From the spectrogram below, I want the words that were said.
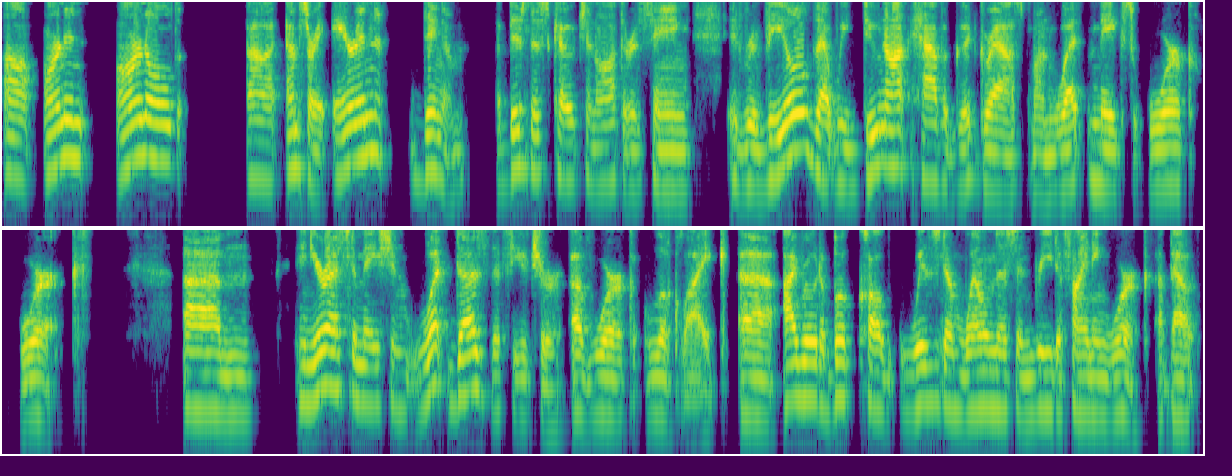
uh, Arnon, Arnold, uh, I'm sorry, Aaron Dignan, a business coach and author, is saying it revealed that we do not have a good grasp on what makes work work. Um, in your estimation, what does the future of work look like? Uh, I wrote a book called Wisdom, Wellness, and Redefining Work about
